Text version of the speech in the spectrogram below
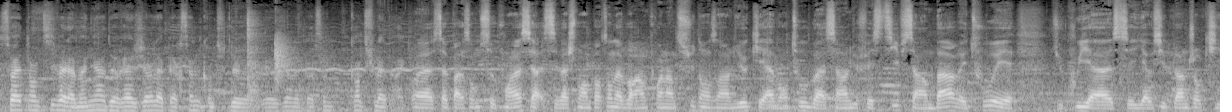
Sois attentive à la manière de réagir la personne quand tu, de réagir la personne quand tu la dragues. Ça par exemple, ce point-là, c'est vachement important d'avoir un point là-dessus dans un lieu qui est avant tout, bah, c'est un lieu festif, c'est un bar et tout. Et du coup, il y a, y a aussi plein de gens qui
